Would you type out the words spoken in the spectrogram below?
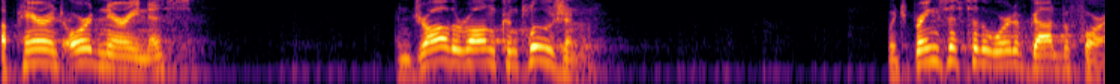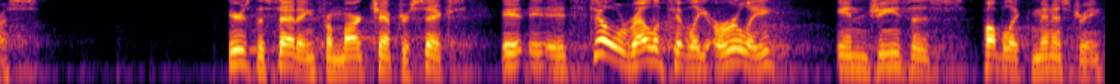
apparent ordinariness, and draw the wrong conclusion. Which brings us to the Word of God before us. Here's the setting from Mark chapter 6. It, it, it's still relatively early in Jesus' public ministry.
